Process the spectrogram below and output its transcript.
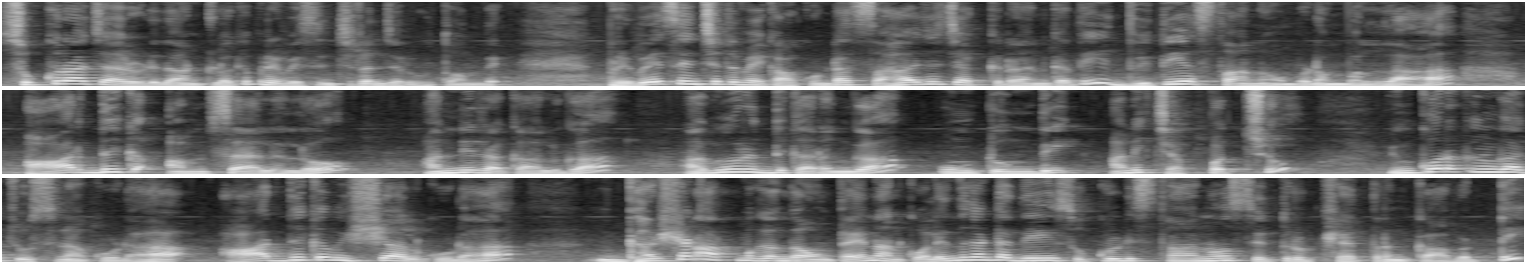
శుక్రాచార్యుడి దాంట్లోకి ప్రవేశించడం జరుగుతుంది. ప్రవేశించడమే కాకుండా సహజ చక్రానికి అది ద్వితీయ స్థానం అవ్వడం వల్ల ఆర్థిక అంశాలలో అన్ని రకాలుగా అభివృద్ధికరంగా ఉంటుంది అని చెప్పచ్చు. ఇంకో రకంగా చూసినా కూడా ఆర్థిక విషయాలు కూడా ఘర్షణాత్మకంగా ఉంటాయని అనుకోవాలి. ఎందుకంటే అది శుక్రుడి స్థానం శత్రుక్షేత్రం కాబట్టి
